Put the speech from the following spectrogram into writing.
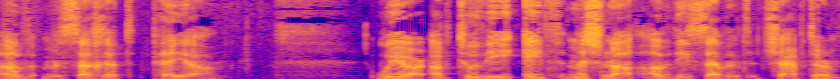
of Mesachet Peah. We are up to the eighth Mishnah of the seventh chapter.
